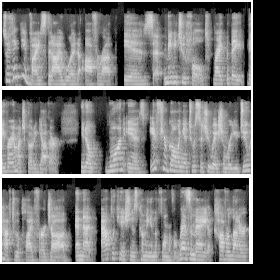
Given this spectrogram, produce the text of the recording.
So I think the advice that I would offer up is uh, maybe twofold, right? But they they very much go together. You know, one is if you're going into a situation where you do have to apply for a job and that application is coming in the form of a resume, a cover letter,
